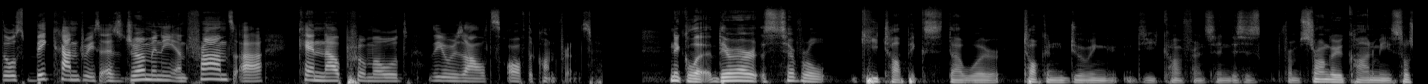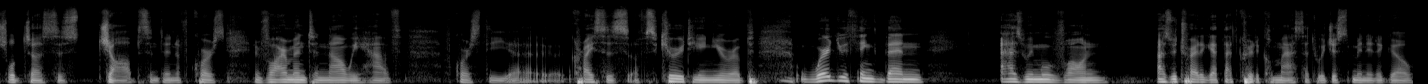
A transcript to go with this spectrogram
those big countries as Germany and France are can now promote the results of the conference. Nicola, there are several key topics that were talking during the conference, and this is from stronger economy, social justice, jobs, and then of course environment, and now we have, of course, the uh, crisis of security in Europe. Where do you think then, as we move on? As we try to get that critical mass that we just a minute ago,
